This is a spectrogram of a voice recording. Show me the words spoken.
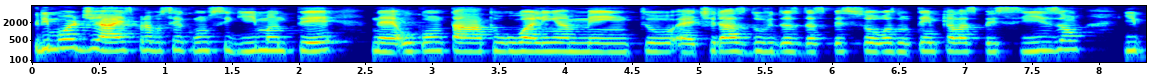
primordiais para você conseguir manter né, o contato, o alinhamento, é, tirar as dúvidas das pessoas no tempo que elas precisam e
